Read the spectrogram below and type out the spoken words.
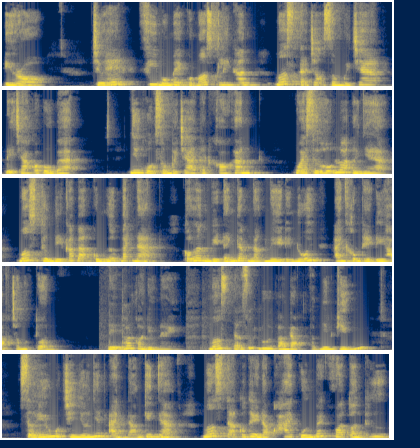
Iro. Chưa hết, khi bố mẹ của Musk ly thân, Musk đã chọn sống với cha để cha có bầu bạn. Nhưng cuộc sống với cha thật khó khăn. Ngoài sự hỗn loạn ở nhà, Musk thường bị các bạn cùng lớp bắt nạt, có lần bị đánh đập nặng nề đến nỗi anh không thể đi học trong một tuần. Để thoát khỏi điều này, Musk đã rút lui vào đọc và nghiên cứu. Sở hữu một trí nhớ nhiếp ảnh đáng kinh ngạc, Musk đã có thể đọc hai cuốn bách khoa toàn thư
